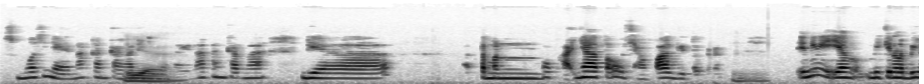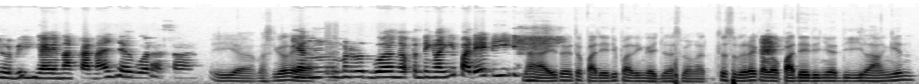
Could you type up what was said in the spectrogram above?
Semua sih nggak enakan Kang Adi yeah. juga nggak enakan karena dia temen bapaknya atau siapa gitu kan hmm. Ini yang bikin lebih lebih nggak enakan aja gue rasa. Iya mas gue kayak yang menurut gue nggak penting lagi pak dedi nah itu itu pak dedi paling nggak jelas banget. Itu sebenarnya kalau pak dedinya dihilangin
